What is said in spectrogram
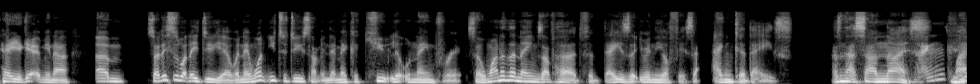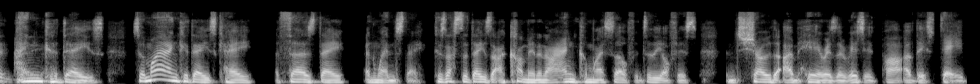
okay, you're getting me now. Um, so this is what they do. Yeah, when they want you to do something, they make a cute little name for it. So one of the names I've heard for days that you're in the office are anchor days. Doesn't that sound nice? Anchor my days. anchor days. So my anchor days, Kay, are Thursday and Wednesday because that's the days that I come in and I anchor myself into the office and show that I'm here as a rigid part of this team.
